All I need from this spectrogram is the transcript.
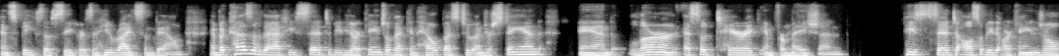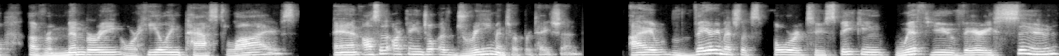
and speaks those secrets, and he writes them down. And because of that, he's said to be the archangel that can help us to understand and learn esoteric information. He's said to also be the archangel of remembering or healing past lives, and also the archangel of dream interpretation. I very much look forward to speaking with you very soon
